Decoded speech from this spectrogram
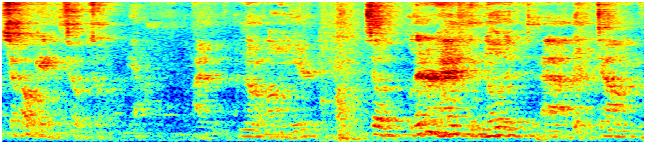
So, okay, so, so, yeah, I'm not alone here. So Leonard Hayflick noted uh, that um,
